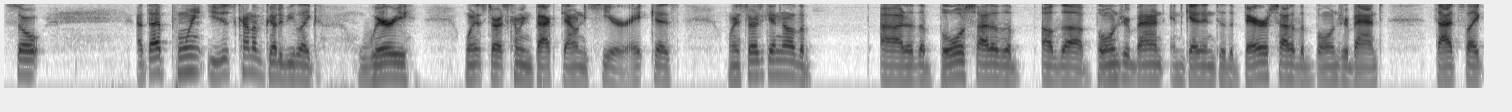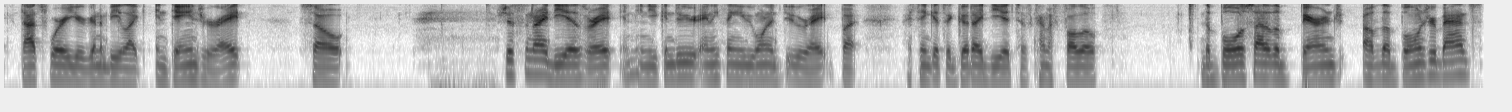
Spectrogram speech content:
So at that point, you just kind of got to be like wary when it starts coming back down to here, right? Because when it starts getting out of the out of the bull side of the of the Bollinger Band and get into the bear side of the Bollinger Band, that's like that's where you're gonna be like in danger, right? So it's just an ideas, right? I mean, you can do anything you want to do, right? But I think it's a good idea to kind of follow the bull side of the bearish of the Bollinger Bands,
